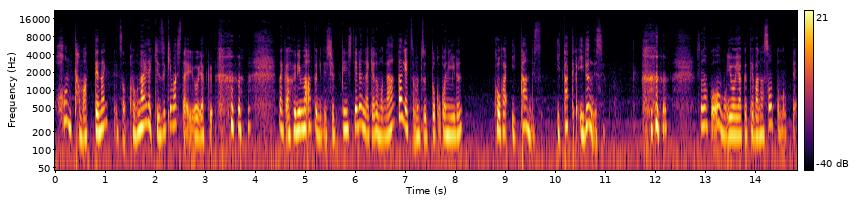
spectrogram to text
本溜まってない？ってそこの間気づきましたよようやく。なんかフリマアプリで出品してるんだけども何ヶ月もずっとここにいる？子がいたんです。いたってかいるんですよ。その子をもうようやく手放そうと思って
